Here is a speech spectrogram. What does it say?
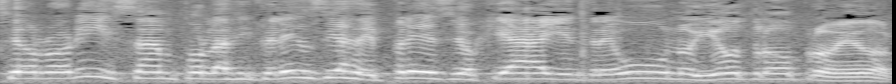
se horrorizan por las diferencias de precios que hay entre uno y otro proveedor.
